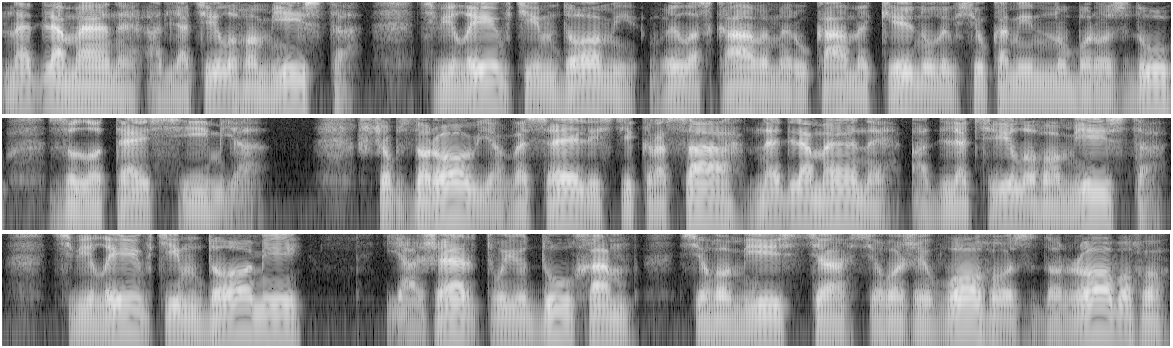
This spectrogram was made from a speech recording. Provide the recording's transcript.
не для мене, а для цілого міста. Цвіли в тім домі, ви ласкавими руками кинули всю камінну борозду золоте сім'я. Щоб здоров'я, веселість і краса не для мене, а для цілого міста, цвіли в тім домі, я жертвую духам сього місця, сього живого, здорового,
